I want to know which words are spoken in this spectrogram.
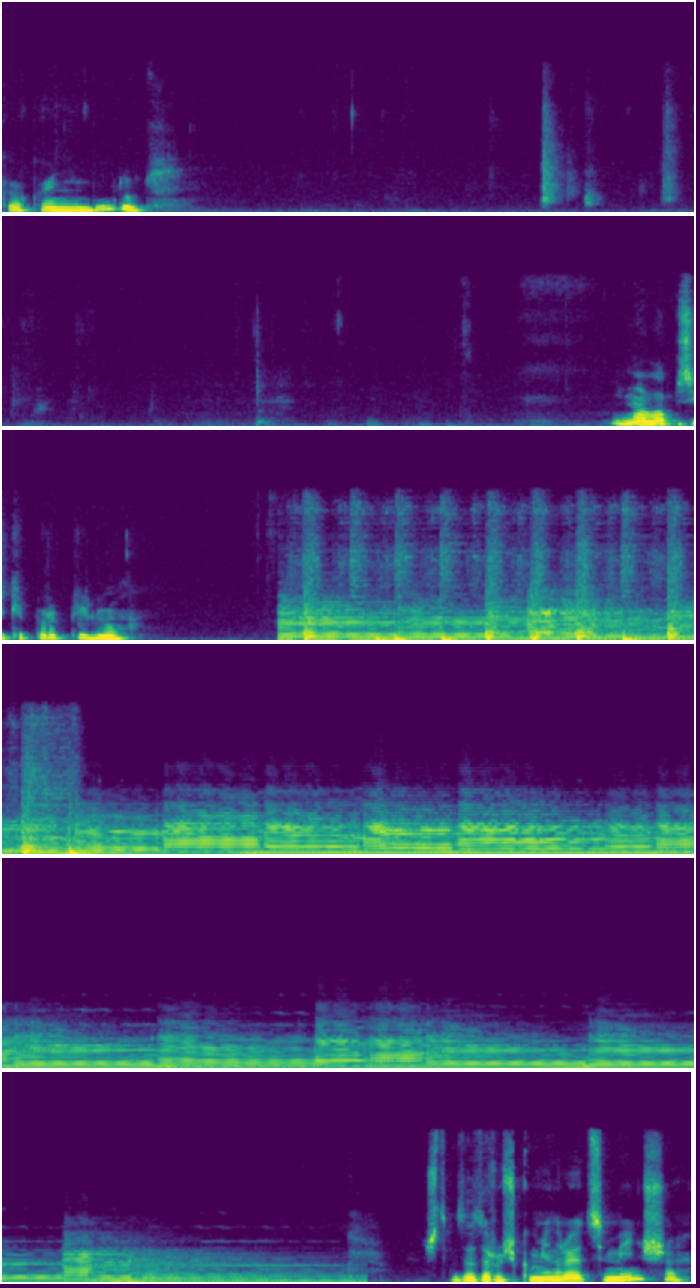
как они будут. И на лапзике пропилю. Вот эта ручка мне нравится меньше.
